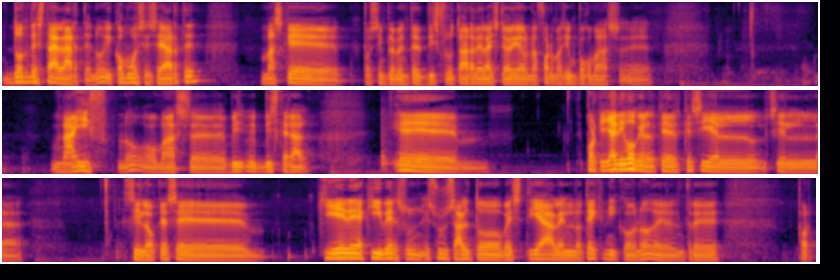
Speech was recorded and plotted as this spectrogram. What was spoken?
dónde está el arte, ¿no? Y cómo es ese arte, más que pues simplemente disfrutar de la historia de una forma así un poco más eh, naif, ¿no? O más eh, vi- visceral. Eh, porque ya digo que, que- si el. Si el. eh, Si lo que se quiere aquí ver es un, salto bestial en lo técnico, ¿no? Entre. Por,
